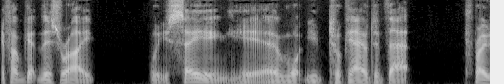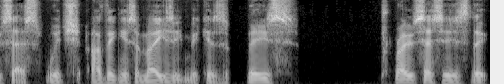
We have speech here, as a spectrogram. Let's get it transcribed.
if I get this right, what you're saying here, what you took out of that process, which I think is amazing because these processes that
